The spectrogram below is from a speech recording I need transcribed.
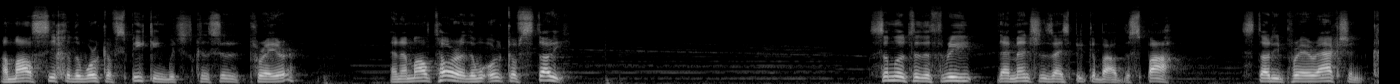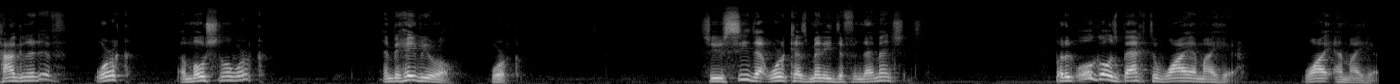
Amal sicha, the work of speaking, which is considered prayer. And Amal Torah, the work of study. Similar to the three dimensions I speak about the spa, study, prayer, action, cognitive work, emotional work, and behavioral work. So you see that work has many different dimensions. But it all goes back to why am I here? Why am I here?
